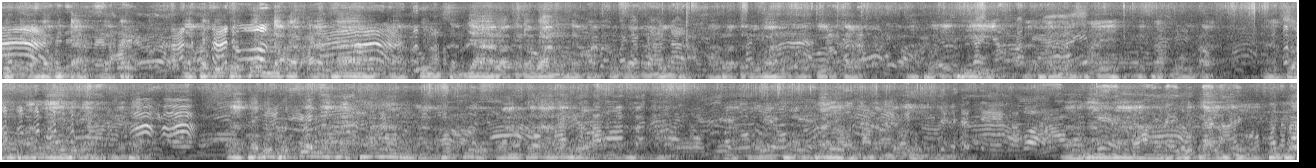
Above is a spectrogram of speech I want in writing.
คุณแม่ให้คุณกันนะครับอ่าขอบคุณขอบคุณนะครับอ่าทางอ่าคุณสัญญารัตนวันนะครับคุณวรรณนุ่งอ่ารัตนวันในทีมจากอ่าพอเอที่อ่าทางวันไทยนะครับมีกับอ่าสองครั้งในที่กันนะครับอ่า ขอบคุณขอบคุณนะครับท่าคุณผู้วางก็น่าได้รอดนะครับขอช่องไทยนะครับในนี้อ่านำมาบริการให้คุณพ่อ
